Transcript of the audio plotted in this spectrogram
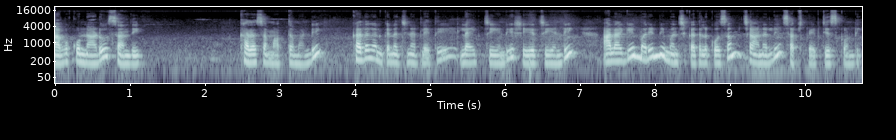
నవ్వుకున్నాడు సందీప్. కథ సమాప్తం అండి కథ కనుక నచ్చినట్లయితే లైక్ చేయండి షేర్ చేయండి. అలాగే మరిన్ని మంచి కథల కోసం ఛానల్ని సబ్స్క్రైబ్ చేసుకోండి.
